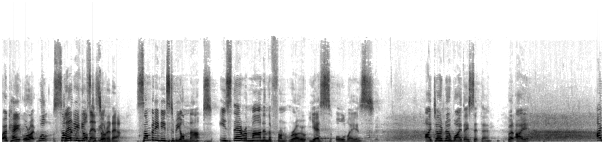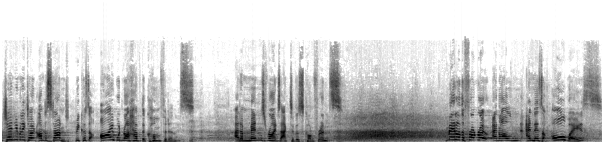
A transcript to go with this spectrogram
okay, all right. Well, Glad somebody we've got that sorted on, out. Somebody needs to be on that. Is there a man in the front row? Yes, always. I don't know why they sit there, but I. I genuinely don't understand because I would not have the confidence at a men's rights activist conference, middle of the front row, and I'll and there's always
